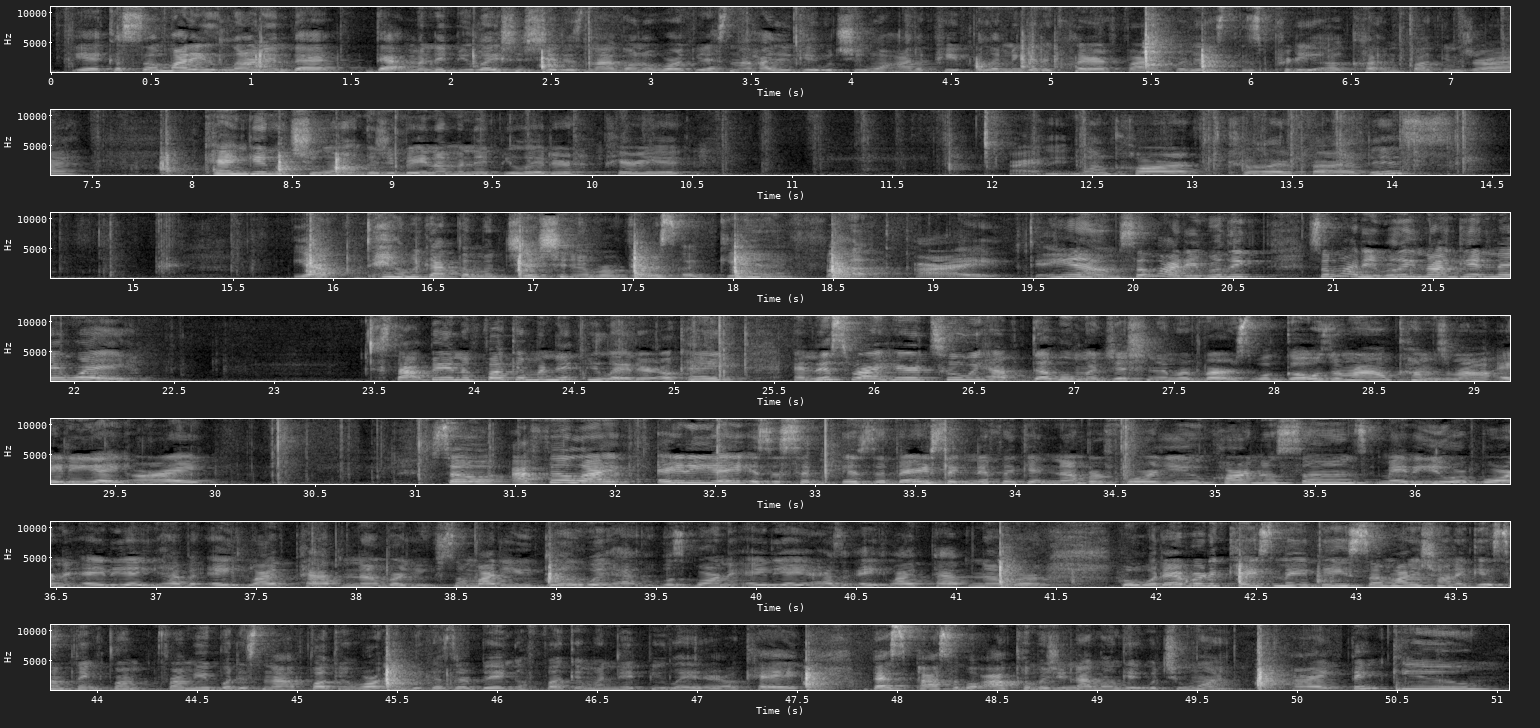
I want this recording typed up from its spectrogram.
yeah, because somebody's learning that that manipulation shit is not going to work. That's not how you get what you want out of people. Let me get a clarifier for this. It's pretty uh, cut and fucking dry. Can't get what you want because you're being a manipulator, period. All right, I need one card to clarify this. Yep, damn, we got the magician in reverse again. Fuck. All right, damn. Somebody really, somebody really not getting their way. Stop being a fucking manipulator, okay? And this right here, too, we have double magician in reverse. What goes around comes around. 88, all right? So I feel like 88 is a is a very significant number for you, Cardinal Suns. Maybe you were born in 88. You have an eight life path number. You somebody you deal with has, was born in 88 has an eight life path number. But whatever the case may be, somebody's trying to get something from from you, but it's not fucking working because they're being a fucking manipulator. Okay. Best possible outcome is you're not gonna get what you want. All right. Thank you.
